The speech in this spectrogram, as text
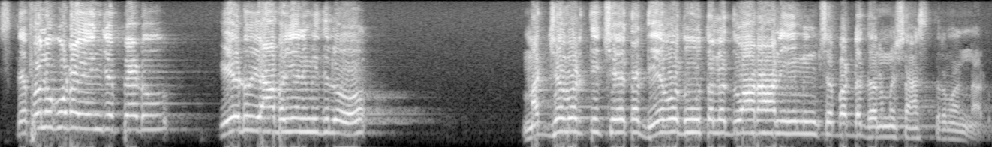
స్టెఫను కూడా ఏం చెప్పాడు? ఏడు యాభై ఎనిమిదిలో మధ్యవర్తి చేత దేవదూతల ద్వారా నియమించబడ్డ ధర్మశాస్త్రం అన్నాడు.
